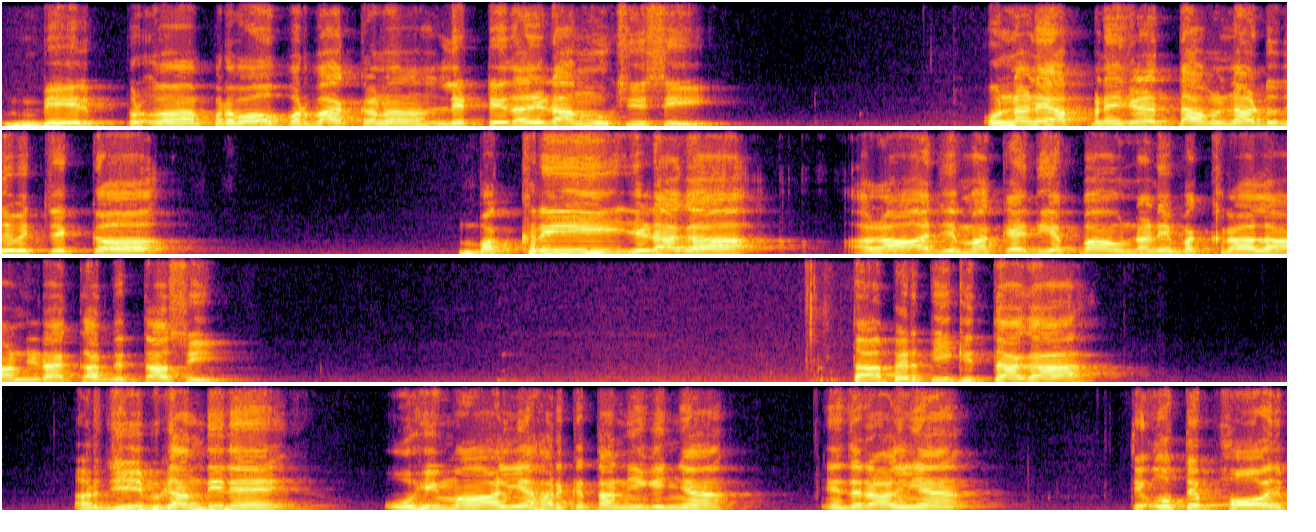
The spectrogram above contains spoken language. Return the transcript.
ਬੇਲ ਪ੍ਰ- ਅਹ ਪ੍ਰਭਾਕਨ ਲਿੱਟੇ ਦਾ ਜਿਹੜਾ ਮੁਖੀ ਸੀ, ਉਹਨਾਂ ਨੇ ਆਪਣੇ ਜਿਹੜੇ ਤਾਮਿਲਨਾਡੂ ਦੇ ਵਿੱਚ ਇੱਕ ਵੱਖਰੀ ਜਿਹੜਾਗਾ ਰਾਜ, ਜਿਵੇਂ ਕਹਿ ਦਈਏ ਆਪਾਂ, ਉਹਨਾਂ ਨੇ ਵੱਖਰਾ ਐਲਾਨ ਜਿਹੜਾ ਕਰ ਦਿੱਤਾ ਸੀ। ਤਾਂ ਫਿਰ ਕੀ ਕੀਤਾਗਾ ਰਾਜੀਵ ਗਾਂਧੀ ਨੇ ਉਹੀ ਮਾਂ ਵਾਲੀਆਂ ਹਰਕਤਾਂ ਨਹੀਂ ਗਈਆਂ, ਇੰਦਰ ਵਾਲੀਆਂ, ਤੇ ਉੱਤੇ ਫੌਜ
